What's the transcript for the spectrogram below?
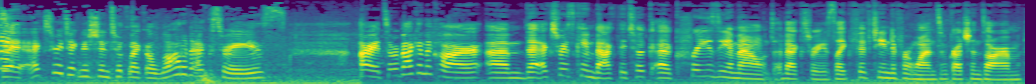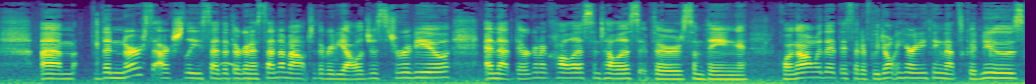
the x-ray technician took like a lot of x-rays. All right, so we're back in the car. Um, the x-rays came back. They took a crazy amount of x-rays, like 15 different ones of Gretchen's arm. Um, the nurse actually said that they're gonna send them out to the radiologist to review and that they're gonna call us and tell us if there's something going on with it. They said if we don't hear anything, that's good news.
